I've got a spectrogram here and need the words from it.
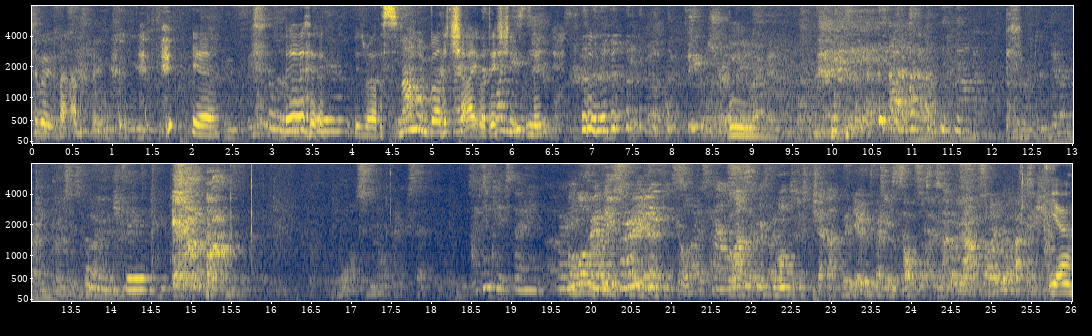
To move that Andrew. yeah. He's rather, rather childish, isn't he? Mm. what's not acceptable. I think it's very, very, Well, while the very, police are very here, difficult for We'll ask council. them if they want to just check that video for any assaults tonight. Yeah.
